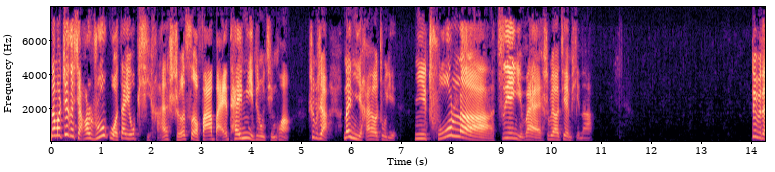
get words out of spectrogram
那么这个小孩如果再有脾寒、舌色发白、苔腻这种情况，是不是？那你还要注意，你除了滋阴以外，是不是要健脾呢？对不对？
